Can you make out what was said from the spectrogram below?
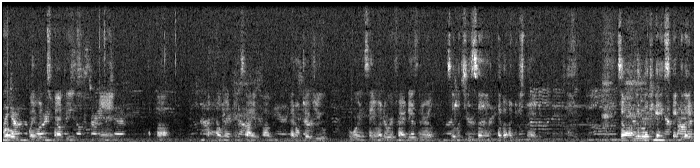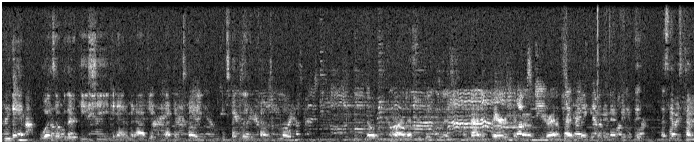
robe, women's panties, and uh, a helmet inside. Um, I don't judge you for wearing the same underwear five days in a row, so let's just uh, have an understanding. So I'm gonna let you guys speculate who that was over there. He, she, inanimate object. I'm not gonna tell you. You can speculate in the comments below. No, come on, that's ridiculous. I'm not embarrassed about you, right? I'm trying to make an internet video. Let's have this conversation.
